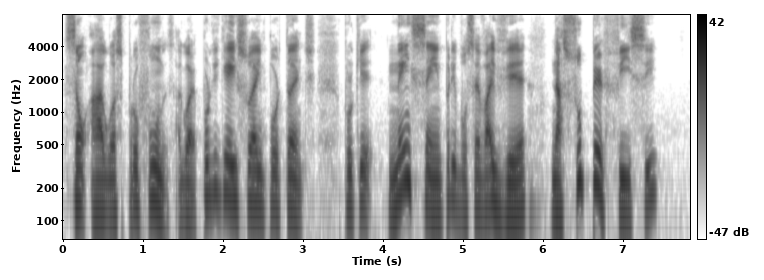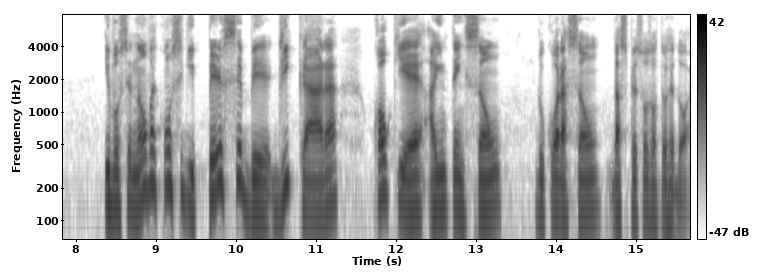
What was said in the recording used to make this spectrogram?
são águas profundas. Agora, por que, que isso é importante? Porque nem sempre você vai ver na superfície e você não vai conseguir perceber de cara qual que é a intenção do coração das pessoas ao teu redor.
